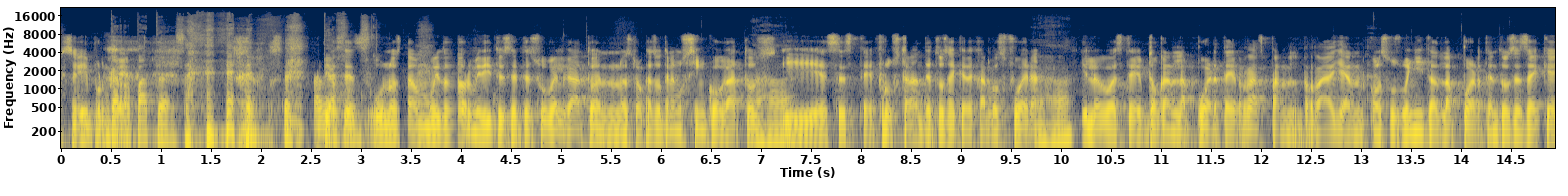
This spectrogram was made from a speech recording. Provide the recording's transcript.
sí, porque garrapatas. a veces uno está muy dormidito y se te sube el gato. En nuestro caso tenemos cinco gatos y es este este, frustrante, entonces hay que dejarlos fuera y luego este, tocan la puerta y raspan, rayan con sus uñitas la puerta, entonces hay que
